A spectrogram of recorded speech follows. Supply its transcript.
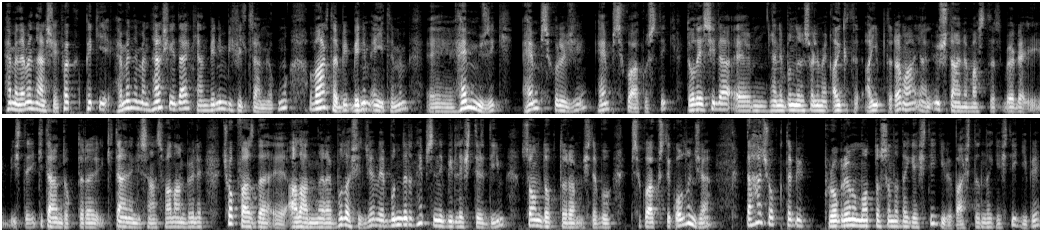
hemen hemen her şey. Peki hemen hemen her şey derken benim bir filtrem yok mu? Var tabii benim eğitimim e, hem müzik hem psikoloji hem psikoakustik. Dolayısıyla e, hani bunları söylemek ayıptır, ama yani üç tane master böyle işte iki tane doktora iki tane lisans falan böyle çok fazla e, alanlara bulaşınca ve bunların hepsini birleştirdiğim son doktoram işte bu psikoakustik olunca daha çok tabii programın mottosunda da geçtiği gibi, başlığında geçtiği gibi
